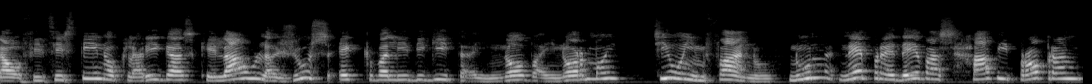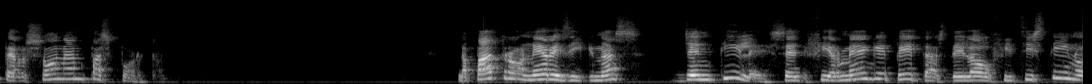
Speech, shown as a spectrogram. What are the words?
La officistino clarigas che lau la in nova novaj normoi, ciu infano nun ne predevas havi propran personan pasporton. La patro ne resignas, gentile sed firmege petas de la officistino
